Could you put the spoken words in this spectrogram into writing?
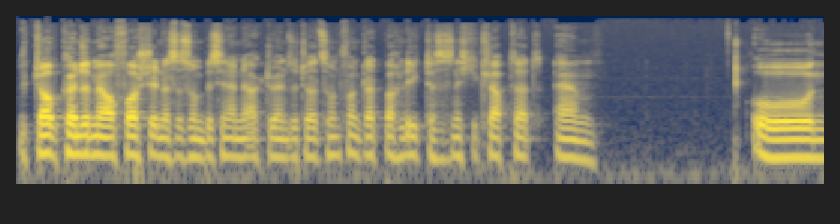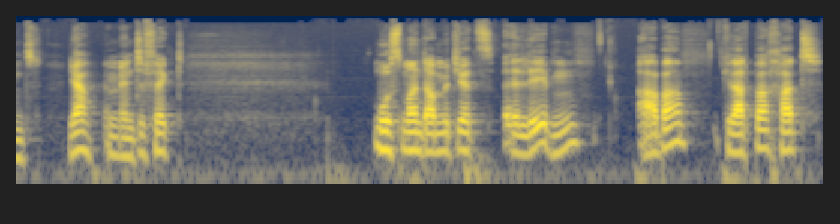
Ich glaube, könnte mir auch vorstellen, dass es so ein bisschen an der aktuellen Situation von Gladbach liegt, dass es nicht geklappt hat. Ähm, und ja, im Endeffekt muss man damit jetzt äh, leben. Aber Gladbach hat,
